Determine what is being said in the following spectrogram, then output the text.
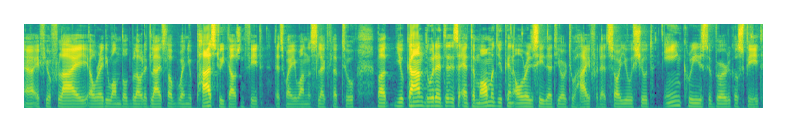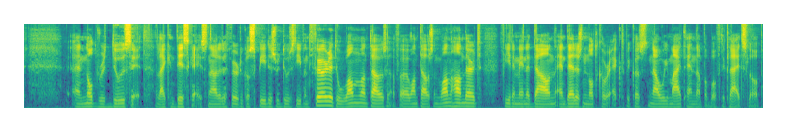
uh, if you fly already one dot below the glide slope when you pass 3000 feet that's why you want to select flap 2 but you can't do that at the moment you can already see that you're too high for that. So you should increase the vertical speed and not reduce it like in this case. Now that the vertical speed is reduced even further to 1100 uh, feet a minute down and that is not correct because now we might end up above the glide slope.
